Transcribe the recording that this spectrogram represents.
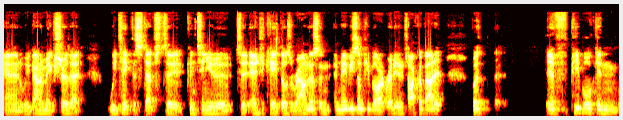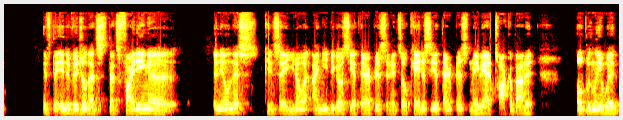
And we've got to make sure that we take the steps to continue to, to educate those around us. And, and maybe some people aren't ready to talk about it, but if people can, if the individual that's, that's fighting a, an illness can say, you know what, I need to go see a therapist, and it's okay to see a therapist. Maybe I talk about it openly with,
